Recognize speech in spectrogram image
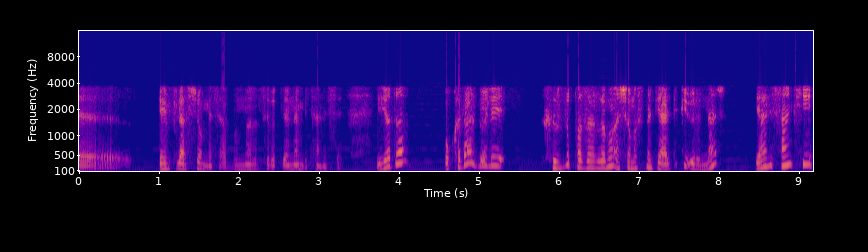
e, enflasyon mesela bunların sebeplerinden bir tanesi. Ya da o kadar böyle hızlı pazarlama aşamasına geldi ki ürünler. Yani sanki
